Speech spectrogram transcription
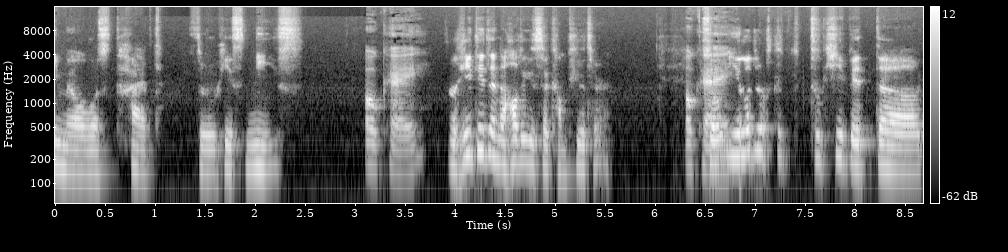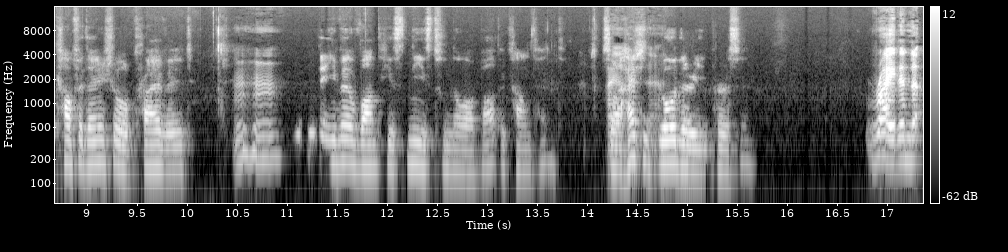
email was typed through his niece. okay. So he didn't know how to use a computer. Okay. So in order to, to keep it uh, confidential or private, Mm-hmm. he didn't even want his niece to know about the content. So I I, had to go there in person. Right. And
